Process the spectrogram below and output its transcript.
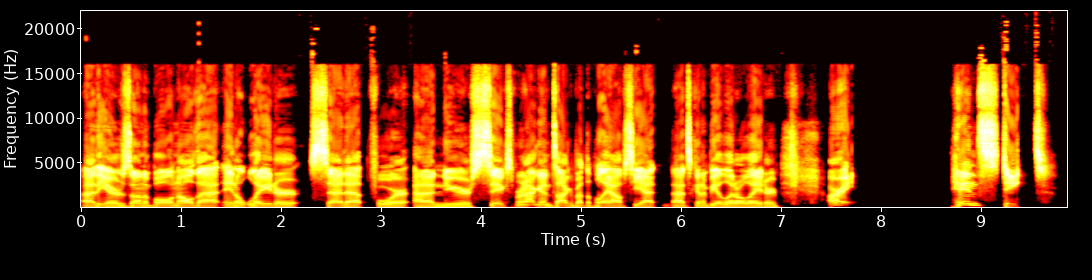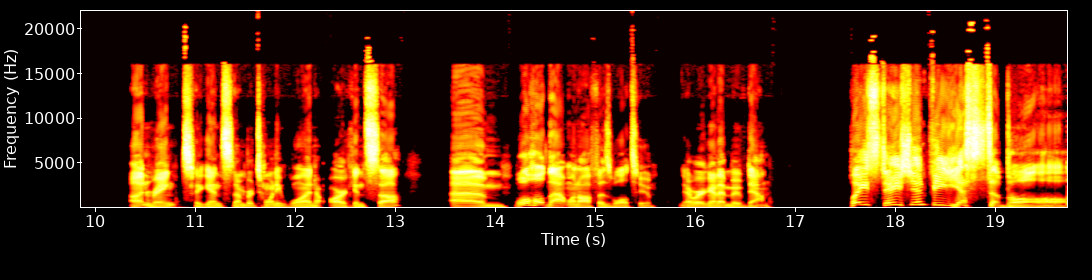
uh, the Arizona Bowl and all that in a later setup for uh, New Year's Six. We're not going to talk about the playoffs yet. That's going to be a little later. All right. Penn State, unranked against number 21, Arkansas. Um, we'll hold that one off as well too. Now we're gonna move down. PlayStation Fiesta Bowl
